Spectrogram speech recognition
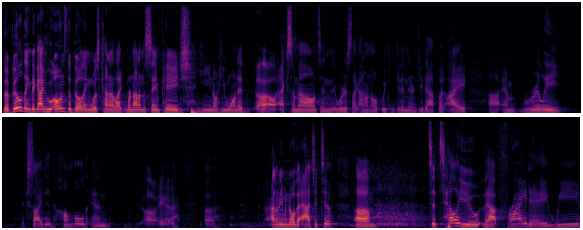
the building, the guy who owns the building was kind of like, we're not on the same page. He, you know, he wanted oh, X amount, and we're just like, I don't know if we can get in there and do that. But I uh, am really excited, humbled, and uh, uh, I don't even know the adjective. Um, to tell you that Friday we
